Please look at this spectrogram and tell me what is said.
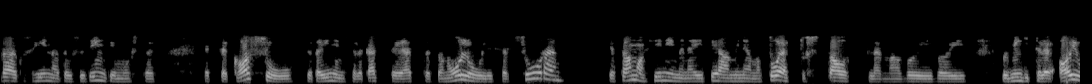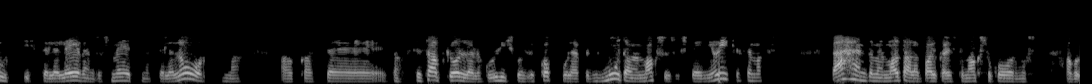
praeguse hinnatõusu tingimustes, et see kasu seda inimesele kätte jättes on oluliselt suurem ja samas inimene ei pea minema toetust taotlema või, või, või mingitele ajutistele leevendusmeetmetele lootma, aga see, noh, see saabki olla nagu ühiskondlik kokkulepe, et me muudame maksusüsteemi õiglasemaks, vähendame madalapalgaliste maksukoormust, aga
